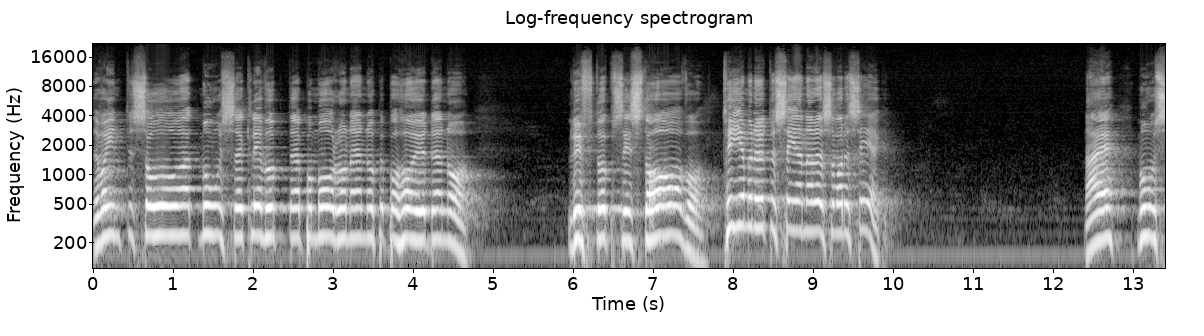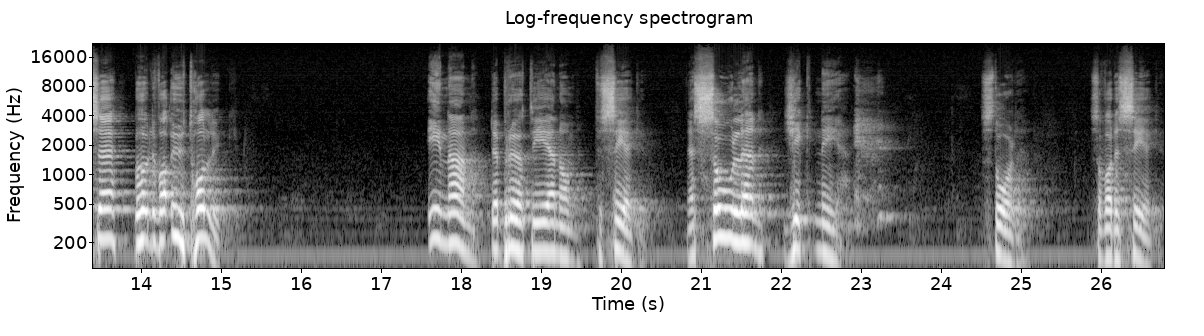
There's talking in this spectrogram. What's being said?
Det var inte så att Mose klev upp där på morgonen uppe på höjden och lyfte upp sin stav och tio minuter senare så var det seger. Nej, Mose behövde vara uthållig innan det bröt igenom för seger. När solen gick ner, står det, så var det seger.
